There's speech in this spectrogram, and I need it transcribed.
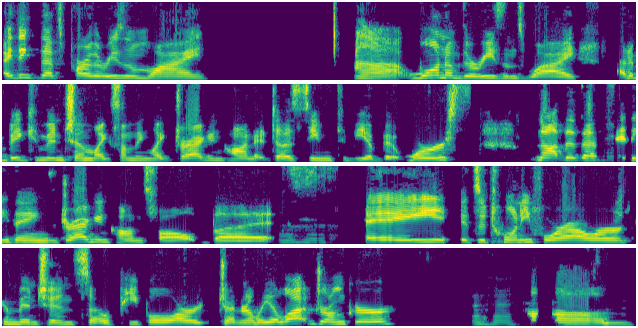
i think that's part of the reason why uh, one of the reasons why at a big convention like something like Dragon Con, it does seem to be a bit worse. Not that that's anything Dragon Con's fault, but mm-hmm. A, it's a 24 hour convention, so people are generally a lot drunker. Mm-hmm. Um,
